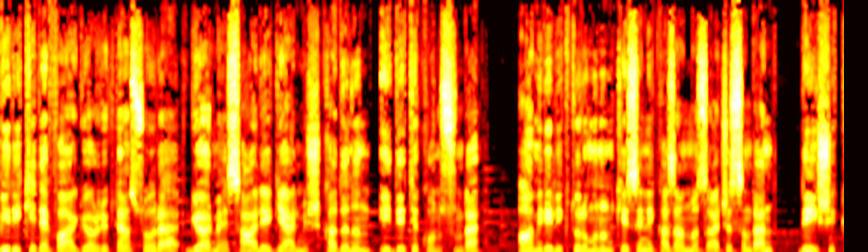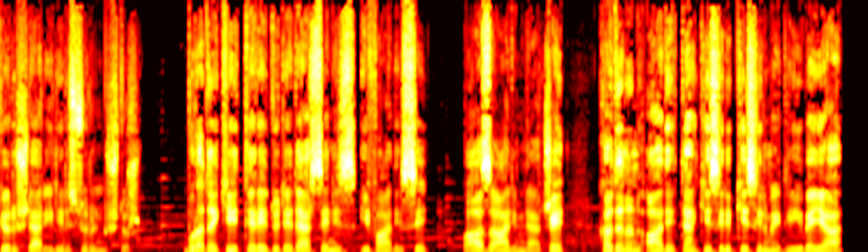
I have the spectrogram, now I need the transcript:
bir iki defa gördükten sonra görmez hale gelmiş kadının iddeti konusunda hamilelik durumunun kesinlik kazanması açısından değişik görüşler ileri sürülmüştür. Buradaki tereddüt ederseniz ifadesi bazı alimlerce kadının adetten kesilip kesilmediği veya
